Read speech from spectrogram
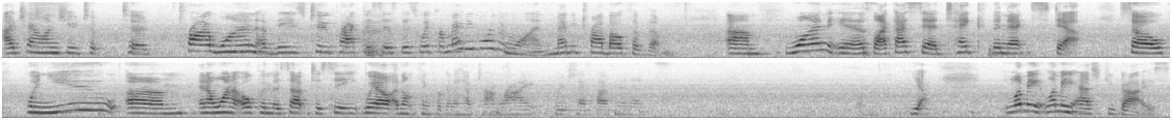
I challenge you to, to try one of these two practices this week, or maybe more than one. Maybe try both of them. Um, one is, like I said, take the next step. So when you, um, and I want to open this up to see, well, I don't think we're going to have time, right? We just have five minutes. Yeah let me let me ask you guys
